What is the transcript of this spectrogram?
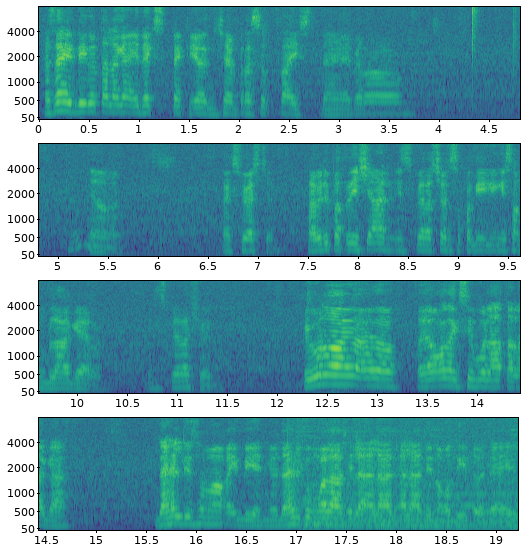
Kasi hindi ko talaga in-expect 'yun. Syempre surprised eh, pero yun nga. Next question. Sabi ni Patricia, Ann, inspirasyon sa pagiging isang vlogger. Inspirasyon. Siguro ano, kaya ako nagsimula talaga dahil din sa mga kaibigan ko. Dahil kung wala sila, ala, ala din ako dito dahil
